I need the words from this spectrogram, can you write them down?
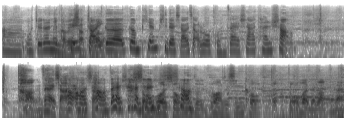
嗯，我觉得你们可以找一个更偏僻的小角落，滚在沙滩上。躺在沙哦哦，滩上，躺在沙滩上，手握手望着望着星空，哇，多么的浪漫！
